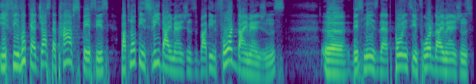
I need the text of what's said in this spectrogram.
if we look at just at half spaces, but not in three dimensions, but in four dimensions, uh, this means that points in four dimensions,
